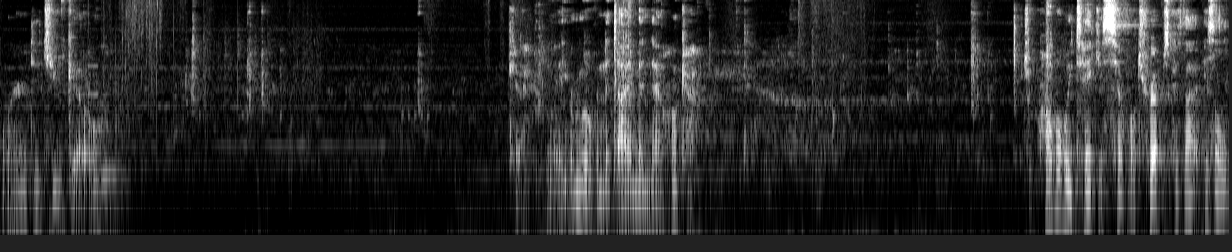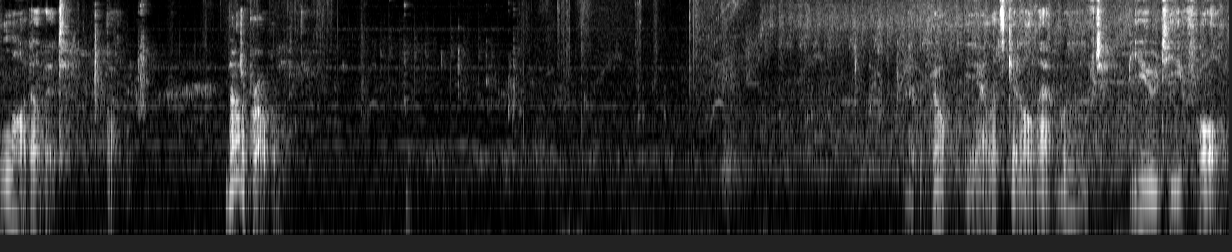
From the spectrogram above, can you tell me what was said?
Where did you go? Okay, yeah, you're moving the diamond now. Okay. Which probably take you several trips, because that is a lot of it. Not a problem. There we go. Yeah, let's get all that moved. Beautiful.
